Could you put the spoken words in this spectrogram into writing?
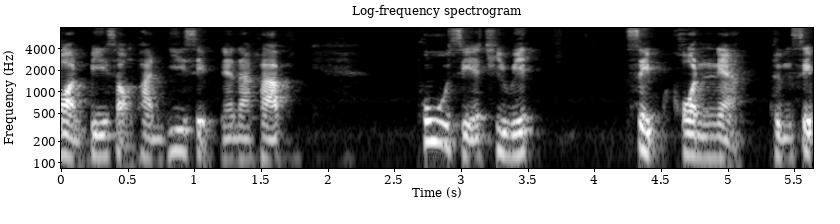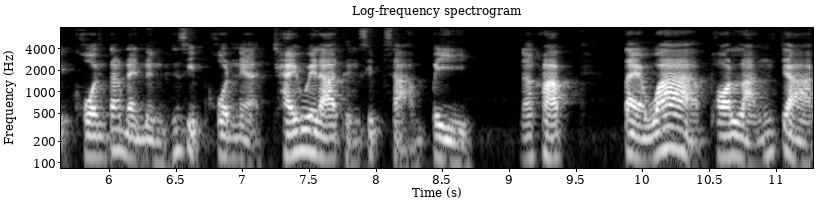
ก่อนปี 2020 เนี่ยนะครับ ผู้เสียชีวิต 10 คนเนี่ย ถึง 10 คนตั้งแต่1ถึง10 คนเนี่ยใช้เวลาถึง 13 ปีนะครับ แต่ว่าพอหลังจาก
